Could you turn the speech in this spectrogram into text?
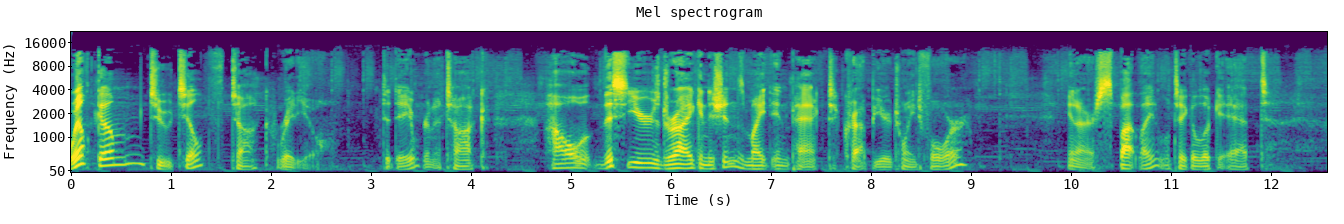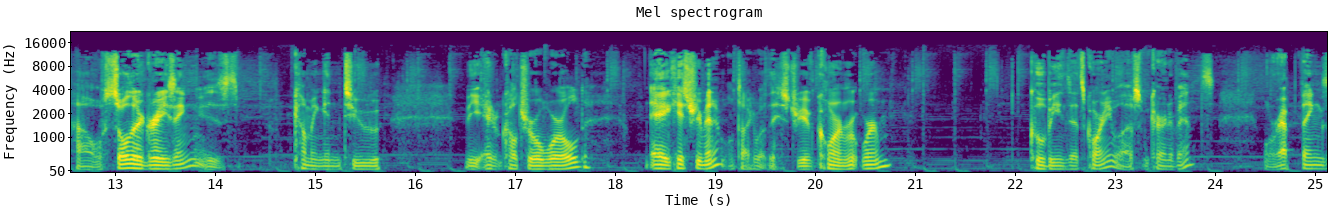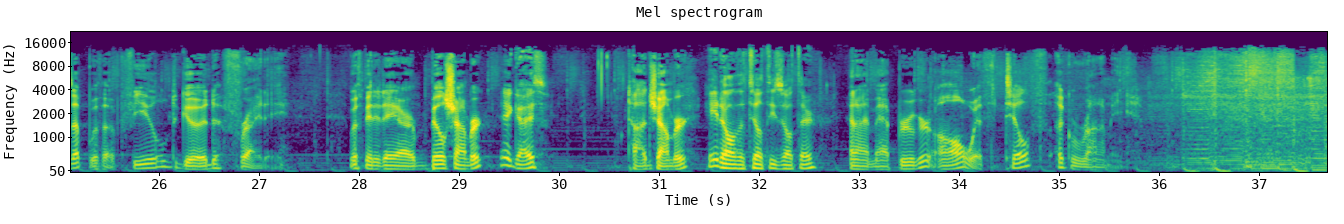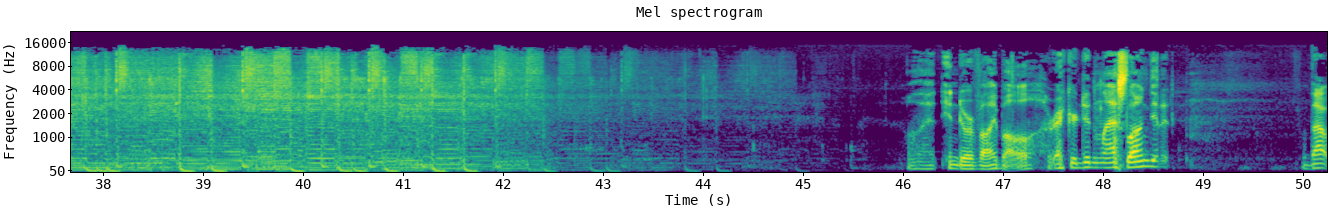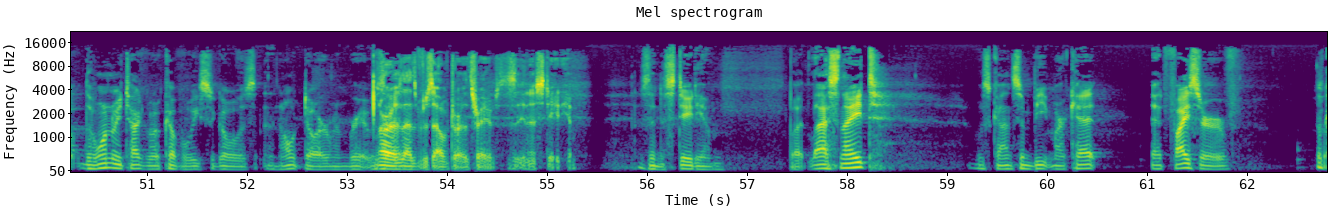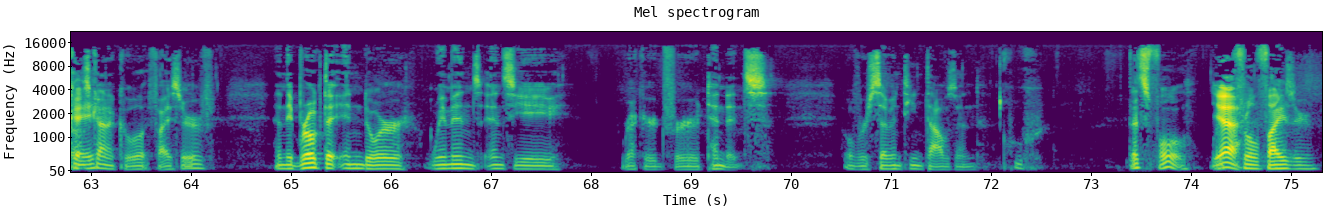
Welcome to Tilth Talk Radio. Today we're going to talk how this year's dry conditions might impact crop year 24. In our spotlight, we'll take a look at how solar grazing is coming into the agricultural world. Ag History Minute, we'll talk about the history of corn rootworm. Cool Beans, that's corny. We'll have some current events. We'll wrap things up with a Field Good Friday. With me today are Bill Schomburg, Hey guys. Todd Schomburg, Hey to all the tilties out there. and I'm Matt Bruger, all with Tilth Agronomy. Well, that indoor volleyball record didn't last long, did it? Well, that the one we talked about a couple weeks ago was an outdoor. Remember, it was, Or that's just outdoor. That's right. It was in a stadium. it was in a stadium. But last night, Wisconsin beat Marquette at Fiserv. So Okay. it's kind of cool at Fiserv, and they broke the indoor women's NCAA record for attendance, over seventeen thousand. That's full. Yeah. Full Fiserv.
